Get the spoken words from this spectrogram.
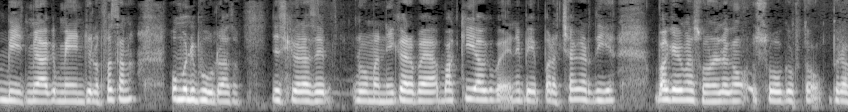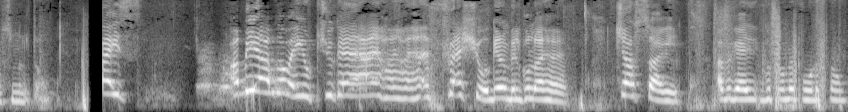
बीच में आके मेन जो लफ्ज़ था ना, वो मुझे भूल रहा था, जिसकी वजह से वो मैं नहीं कर पाया। बाकी आपके भाई ने पेपर अच्छा कर दिया। बाकी मैं सोने लगा सो के उठता हूँ, फिर आपसे मिलता हूँ। अभी आपका भाई उठ चुका है हाय हाय हाय फ्रेश हो गया बिल्कुल आया है। चस आ गई अभी गए घुटनों में फ़ोन रखता हूँ।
